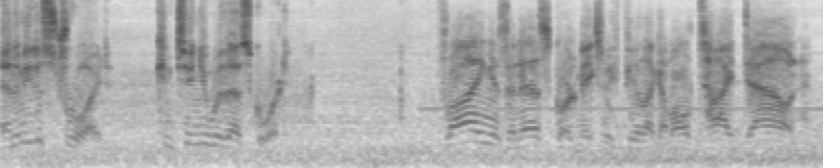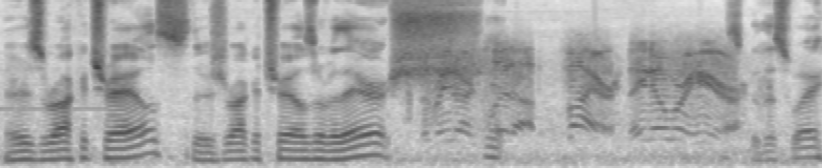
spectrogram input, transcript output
Enemy destroyed. Continue with escort. Flying as an escort makes me feel like I'm all tied down. There's rocket trails. There's rocket trails over there. The Shh. radar's lit up. Fire. They know we're here. Let's go this way.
